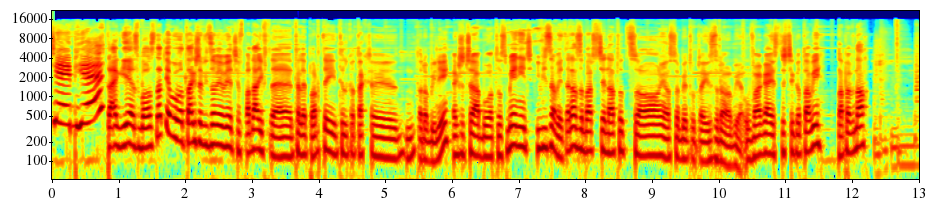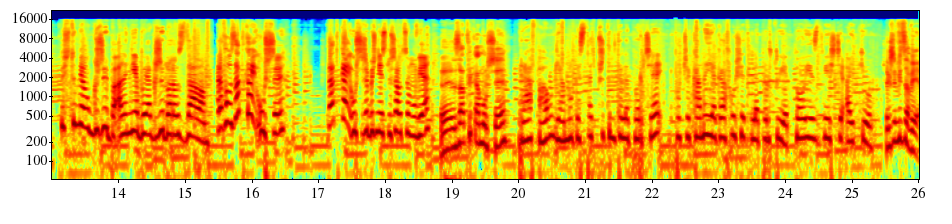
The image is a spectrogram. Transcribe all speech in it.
ciebie? tak jest, bo ostatnio było tak, że widzowie, wiecie, wpadali w te teleporty i tylko tak y, to robili. Także trzeba było to zmienić. I widzowie, teraz zobaczcie na to, co ja sobie tutaj zrobię. Uwaga, jesteście gotowi? Na pewno? Ktoś tu miał grzyba, ale nie, bo ja grzyba rozdałam. Rafał, zatkaj uszy. Zatkaj uszy, żebyś nie słyszał, co mówię. E, zatykam uszy. Rafał, ja mogę stać przy tym teleporcie i poczekamy, jak Rafał się teleportuje. To jest 200 IQ. Także widzowie,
